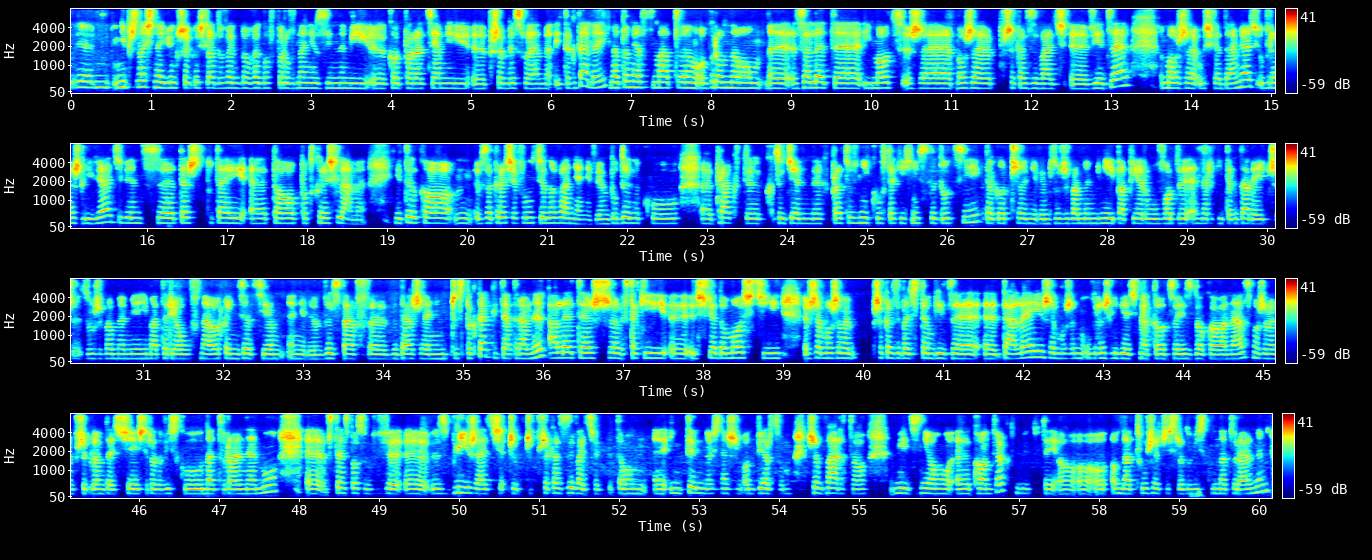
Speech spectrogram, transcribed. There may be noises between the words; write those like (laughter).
nie, przynosi największego śladu węglowego w porównaniu z innymi y, korporacjami, y, przemysłem i tak dalej. Natomiast ma tę ogromną y, zaletę i moc, że może przekazywać wiedzę, może uświadamiać, uwrażliwiać, więc też tutaj to podkreślamy. Nie tylko mm, w zakresie funkcjonowania, nie wiem, budynku, praktyk codziennych, pracowników takich instytucji, tego czy, nie wiem, zużywamy zużywamy mniej papieru, wody, energii i tak czy zużywamy mniej materiałów na organizację, nie wiem, wystaw, e, wydarzeń czy spektakli teatralnych, ale też w takiej e, świadomości, że możemy przekazywać tę wiedzę e, dalej, że możemy uwrażliwiać na to, co jest dookoła nas, możemy przyglądać się środowisku naturalnemu, e, w ten sposób e, zbliżać czy, czy przekazywać jakby tą intymność naszym odbiorcom, że warto mieć z nią kontakt, mówię tutaj o, o, o naturze czy środowisku naturalnym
